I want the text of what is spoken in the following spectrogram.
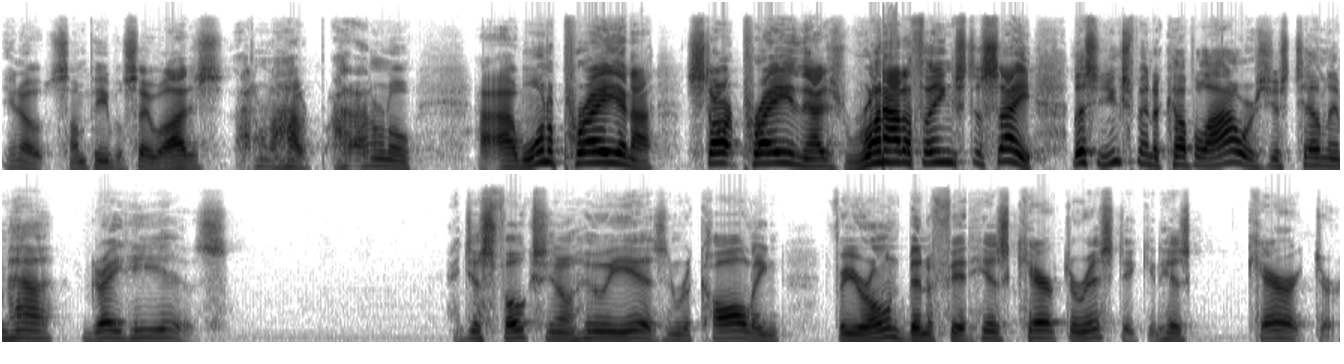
You know, some people say, well, I just, I don't know how to, I don't know I want to pray and I start praying and I just run out of things to say. Listen, you can spend a couple hours just telling him how great he is. And just focusing on who he is and recalling for your own benefit his characteristic and his character.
